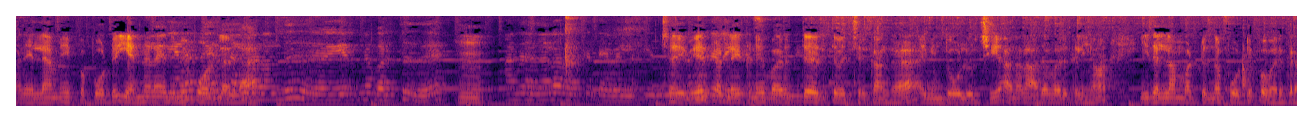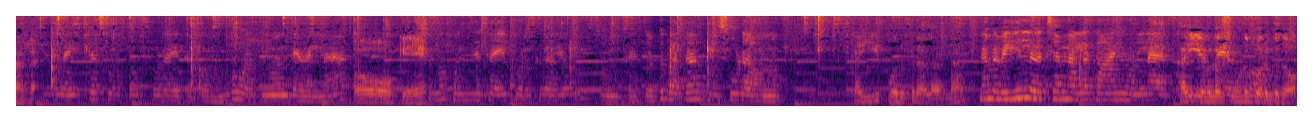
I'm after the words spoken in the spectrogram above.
அது எல்லாமே இப்போ போட்டு எண்ணெய்லாம் எதுவுமே போடல வந்து ஏற்கனவே வறுத்தது. ம். அது அதெல்லாம் வறுக்க தேவையில்லை. சரி வேர்க்கடலை ஏற்கனவே வறுத்து எடுத்து வச்சிருக்காங்க. ஐ மீன் தோல் உரிச்சி. அதனால அதை வறுக்கலையாம் இதெல்லாம் மட்டும்தான் போட்டு இப்போ வறுக்கிறாங்க. இது லைட்டா சூடு சூடாயிட்டா ரொம்ப வறுக்கணும்னு தேவையில்லை. ஓகே சும்மா கொஞ்சம் கை பொறுக்கிற அளவு நமக்கு தொட்டு பார்த்தா கொஞ்சம் சூடாகணும். கை பொறுக்கிற அளவுனா? நம்ம வெயில்ல வச்சா நல்லா காயும்ல கை எவ்வளவு சூடு பொறுக்குதோ?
